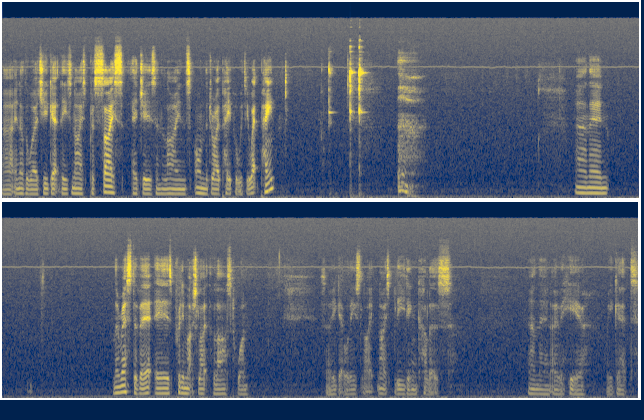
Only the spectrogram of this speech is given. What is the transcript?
Uh, in other words, you get these nice precise edges and lines on the dry paper with your wet paint. and then the rest of it is pretty much like the last one. So you get all these like nice bleeding colours and then over here we get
